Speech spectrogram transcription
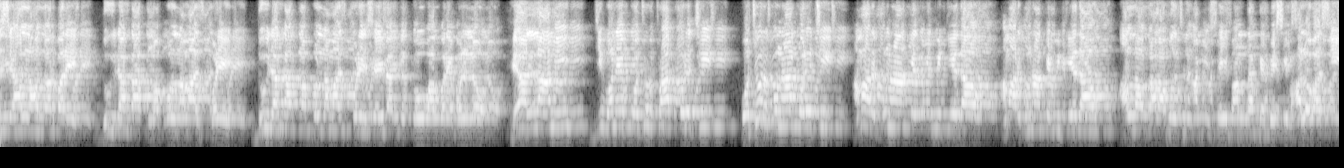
এসে আল্লাহ দরবারে দুই রাকাত নফল নামাজ পড়ে। দুই রাকাত নফল নামাজ পড়ে সেই ব্যক্তি তওবা করে বলল, হে আল্লাহ, আমি জীবনে প্রচুর পাপ করেছি, প্রচুর গুনাহ করেছি। আমার গুনাহকে তুমি মিটিয়ে দাও, আমার গুনাহকে মিটিয়ে দাও। আল্লাহ তাআলা বলছেন, আমি সেই বান্দাকে বেশি ভালোবাসি।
